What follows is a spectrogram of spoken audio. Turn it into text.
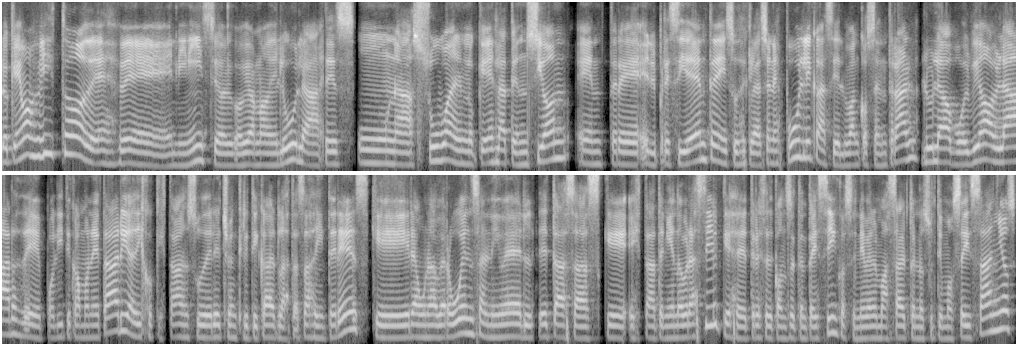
Lo que hemos visto desde el inicio del gobierno de Lula es una suba en lo que es la tensión entre el presidente y sus declaraciones públicas y el Banco Central. Lula volvió a hablar de política monetaria, dijo que estaba en su derecho en criticar las tasas de interés, que era una vergüenza el nivel de tasas que está teniendo Brasil, que es de 13,75, es el nivel más alto en los últimos seis años.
